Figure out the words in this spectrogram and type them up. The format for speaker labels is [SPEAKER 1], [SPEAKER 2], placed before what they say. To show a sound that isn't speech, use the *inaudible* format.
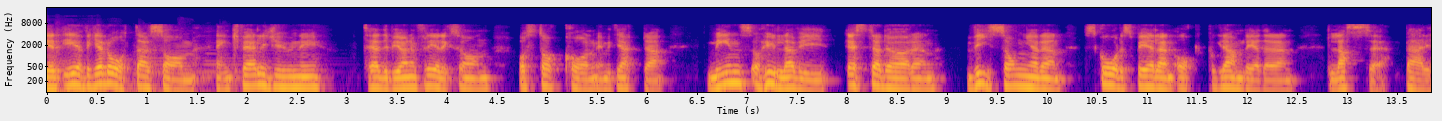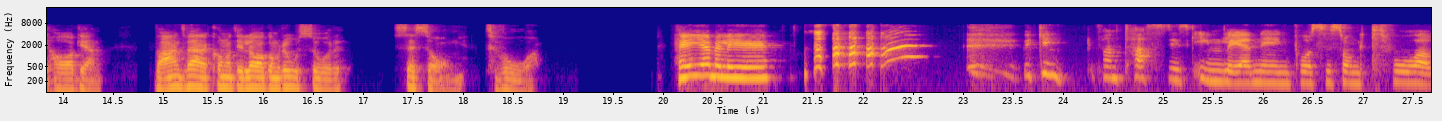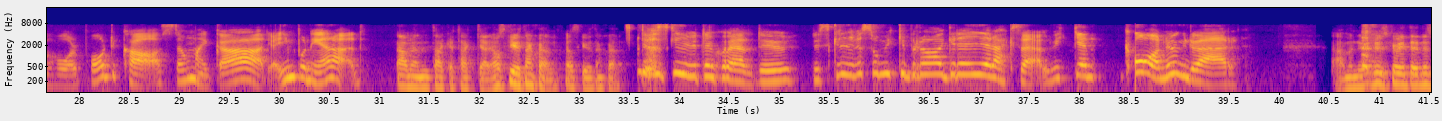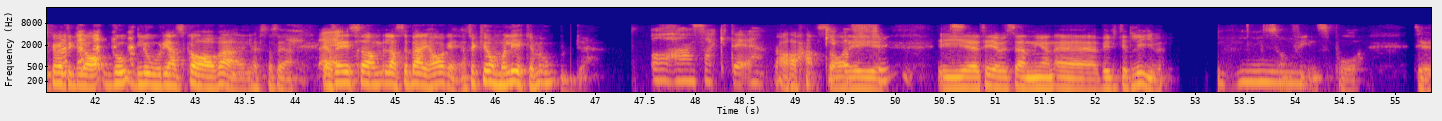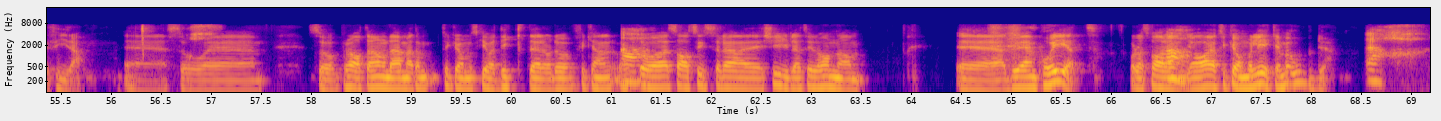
[SPEAKER 1] er eviga låtar som En kväll i juni, Teddybjörnen Fredriksson och Stockholm i mitt hjärta minns och hyllar vi estradören, vissångaren, skådespelaren och programledaren Lasse Berghagen. Varmt välkomna till Lagom Rosor säsong 2. Hej Emelie! *laughs*
[SPEAKER 2] Vilken fantastisk inledning på säsong två av vår podcast. Oh my god, jag är imponerad.
[SPEAKER 1] Ja men tackar tackar. Jag har skrivit den själv. Jag har skrivit den själv.
[SPEAKER 2] Du har skrivit den själv. Du, du skriver så mycket bra grejer Axel. Vilken konung du är!
[SPEAKER 1] Ja, men nu, nu ska vi inte, nu ska vi inte gla, go, glorian skava. Eller så att säga. Jag säger som Lasse Berghagen. Jag tycker om att leka med ord.
[SPEAKER 2] Åh, oh, har han sagt det?
[SPEAKER 1] Ja, han sa det i, i tv-sändningen eh, Vilket liv.
[SPEAKER 2] Mm.
[SPEAKER 1] Som finns på TV4. Eh, så, eh, så pratade han om det här med att han tycker om att skriva dikter och då, fick han,
[SPEAKER 2] Ah.
[SPEAKER 1] då sa Sissela Kyle till honom eh, Du är en poet. Och då svarade han
[SPEAKER 2] Ah.
[SPEAKER 1] Ja, jag tycker om att leka med ord.
[SPEAKER 2] Ah,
